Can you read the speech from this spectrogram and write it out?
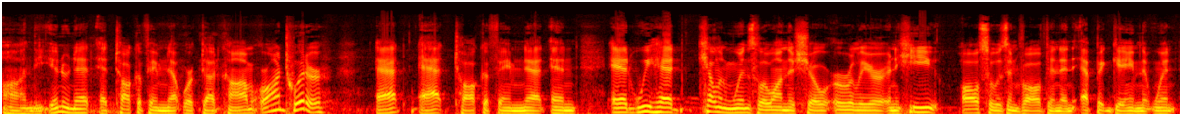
on the internet at talkoffamenetwork.com or on Twitter at at Talk of Fame Net. And Ed, we had Kellen Winslow on the show earlier, and he also was involved in an epic game that went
